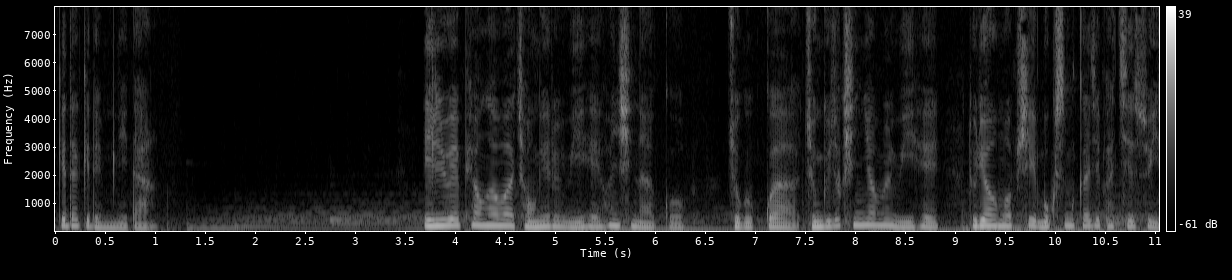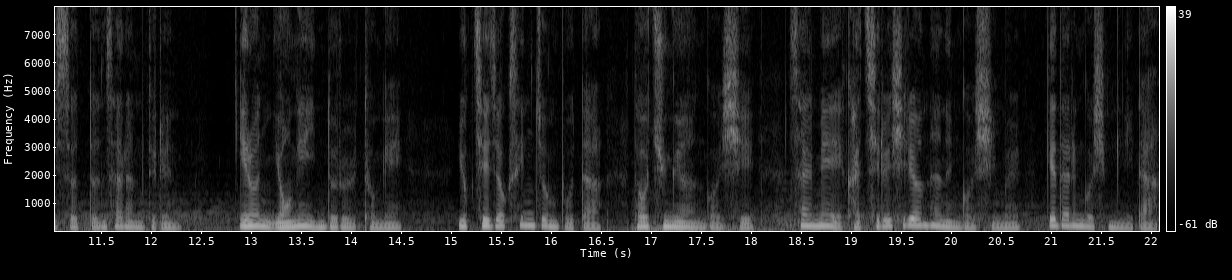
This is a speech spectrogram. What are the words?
깨닫게 됩니다. 인류의 평화와 정의를 위해 헌신하고 조국과 종교적 신념을 위해 두려움 없이 목숨까지 바칠 수 있었던 사람들은 이런 영의 인도를 통해 육체적 생존보다 더 중요한 것이 삶의 가치를 실현하는 것임을 깨달은 것입니다.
